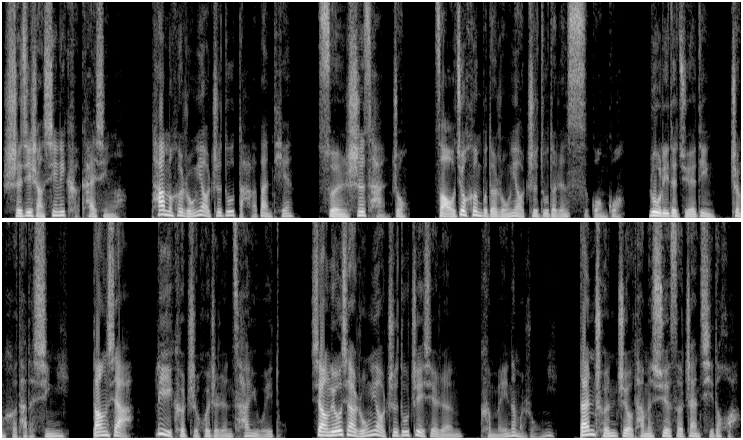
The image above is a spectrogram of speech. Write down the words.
实际上心里可开心了。他们和荣耀之都打了半天，损失惨重。早就恨不得荣耀之都的人死光光。陆离的决定正合他的心意，当下立刻指挥着人参与围堵。想留下荣耀之都这些人可没那么容易，单纯只有他们血色战旗的话，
